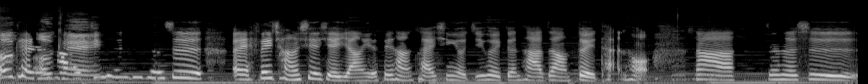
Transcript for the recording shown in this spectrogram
OK OK，今天真的是哎，非常谢谢杨，也非常开心有机会跟他这样对谈哈。那真的是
